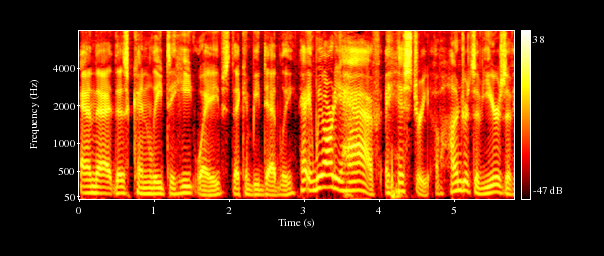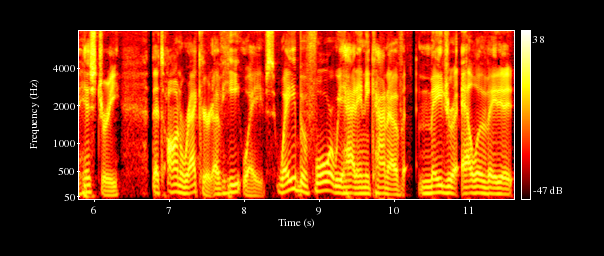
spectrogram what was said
and that this can lead to heat waves that can be deadly. Hey, we already have a history of hundreds of years of history that's on record of heat waves, way before we had any kind of major elevated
